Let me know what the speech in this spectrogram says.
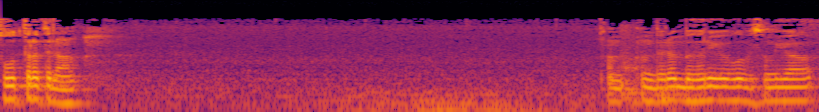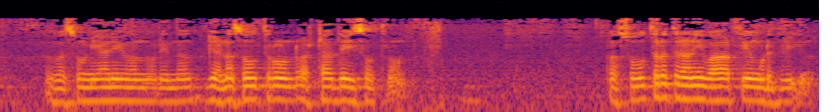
സൂത്രത്തിലാണ്. അന്തരം ബഹുരയോഗ സംയാനയോഗം എന്ന് പറയുന്നത് ഗണസൂത്രമുണ്ട് അഷ്ടാധ്യായി സൂത്രമുണ്ട്. അപ്പൊ സൂത്രത്തിലാണ് ഈ വാർത്തയും കൊടുത്തിരിക്കുന്നത്.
